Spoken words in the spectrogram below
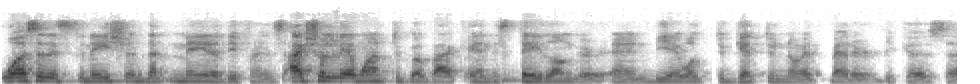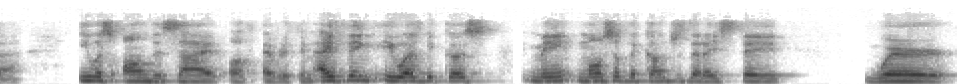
was a destination that made a difference. Actually, I want to go back and mm-hmm. stay longer and be able to get to know it better because uh, it was on the side of everything. I think it was because may, most of the countries that I stayed were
